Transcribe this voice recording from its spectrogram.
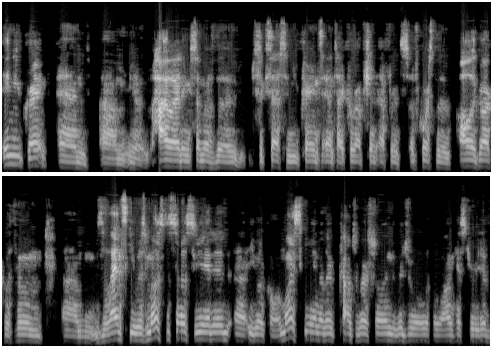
in Ukraine and, um, you know, highlighting some of the success in Ukraine's anti-corruption efforts. Of course, the oligarch with whom um, Zelensky was most associated, uh, Igor Kolomoisky, another controversial individual with a long history of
